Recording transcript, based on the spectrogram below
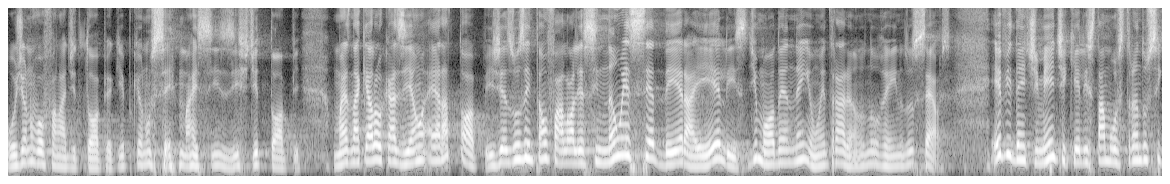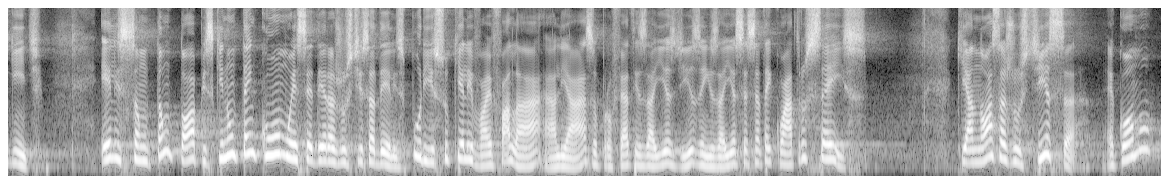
Hoje eu não vou falar de top aqui, porque eu não sei mais se existe top. Mas naquela ocasião era top. E Jesus então fala: olha, se não exceder a eles, de modo nenhum entrarão no reino dos céus. Evidentemente que ele está mostrando o seguinte: eles são tão tops que não tem como exceder a justiça deles. Por isso que ele vai falar, aliás, o profeta Isaías diz em Isaías 64, 6, que a nossa justiça é como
